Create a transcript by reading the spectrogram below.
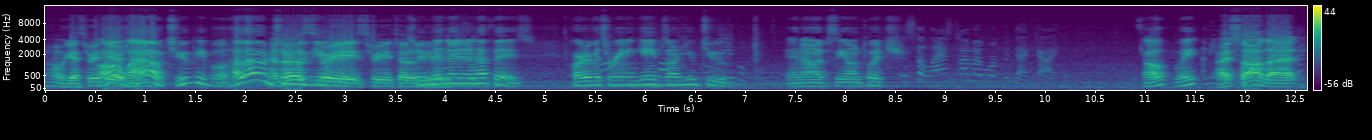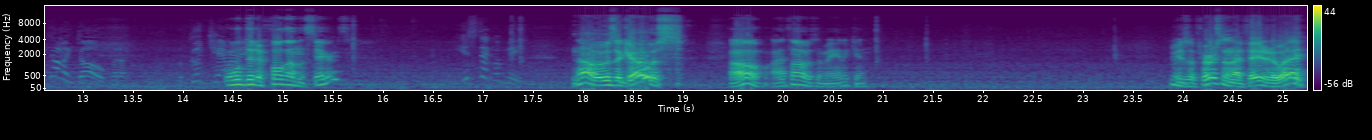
Oh, we got three Oh viewers Oh, wow, now. two people. Hello, Hello, two three, viewers. three total So viewers. Midnight at Hef-A's. Part of it's raining games on YouTube and obviously on Twitch. This is the last time I work with that guy. Oh wait. I mean, I saw that. They come and go, but a, a good camera. Well, did it fall down the stairs? You stick with me. No, it was a ghost. Oh, I thought it was a mannequin. It was a person that faded away.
